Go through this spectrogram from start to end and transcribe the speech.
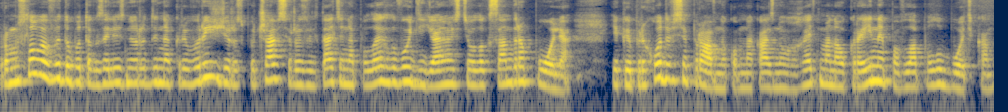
Промисловий видобуток залізної руди на Криворіжжі розпочався в результаті наполегливої діяльності Олександра Поля, який приходився правнуком наказного гетьмана України Павла Полуботька.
